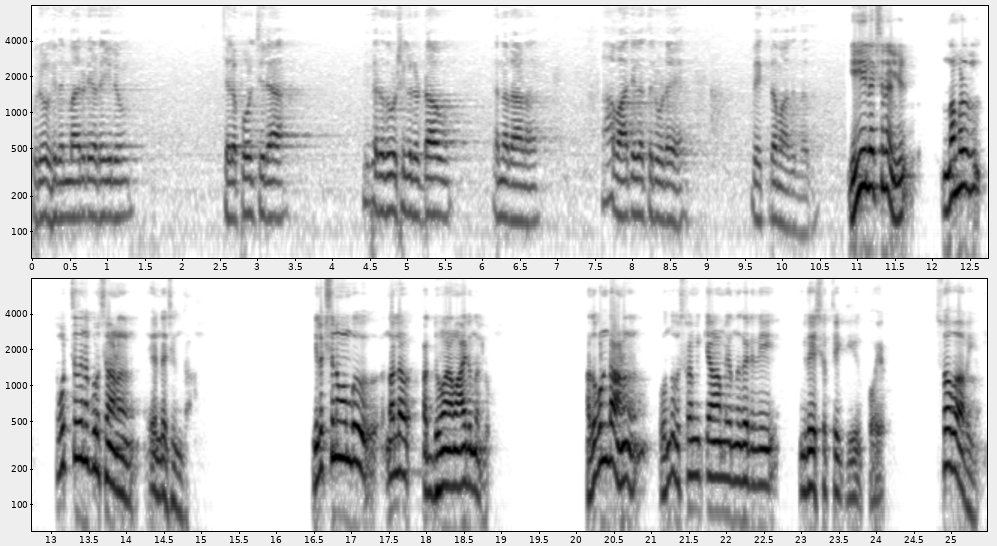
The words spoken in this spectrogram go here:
പുരോഹിതന്മാരുടെ ഇടയിലും ചിലപ്പോൾ ചില വിവരദോഷികളുണ്ടാവും എന്നതാണ് ആ വാചകത്തിലൂടെ വ്യക്തമാകുന്നത്. ഈ ഇലക്ഷനിൽ നമ്മൾ തോറ്റതിനെക്കുറിച്ചാണ് എന്റെ ചിന്ത. ഇലക്ഷന് മുമ്പ് നല്ല അധ്വാനമായിരുന്നല്ലോ. അതുകൊണ്ടാണ് ഒന്ന് വിശ്രമിക്കാം എന്ന് കരുതി വിദേശത്തേക്ക് പോയത്. സ്വാഭാവികം.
